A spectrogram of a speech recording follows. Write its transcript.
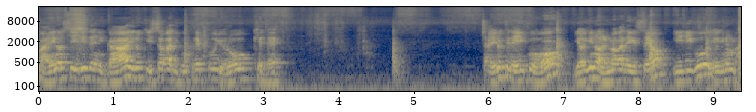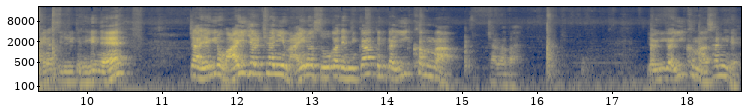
마이너스 1이 되니까 이렇게 있어가지고 그래프 요렇게 돼. 자 이렇게 돼 있고 여기는 얼마가 되겠어요? 1이고 여기는 마이너스 1 이렇게 되겠네. 자 여기는 y절편이 마이너스 5가 됩니까? 그러니까 2, 잘 봐봐. 여기가 2,3이래.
